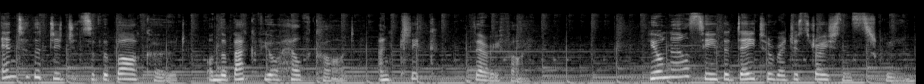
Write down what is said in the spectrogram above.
enter the digits of the barcode on the back of your health card and click Verify. You'll now see the data registration screen.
